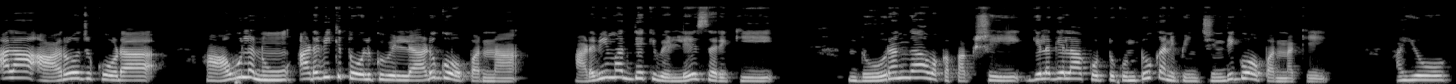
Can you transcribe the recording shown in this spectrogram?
అలా ఆ రోజు కూడా ఆవులను అడవికి తోలుకు వెళ్ళాడు గోపన్న. అడవి మధ్యకి వెళ్ళేసరికి దూరంగా ఒక పక్షి గిలగిలా కొట్టుకుంటూ కనిపించింది గోపన్నకి. అయ్యో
